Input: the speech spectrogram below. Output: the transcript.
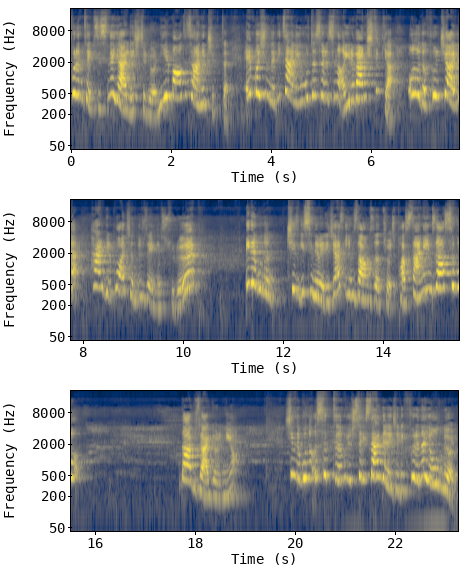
fırın tepsisine yerleştiriyorum. 26 tane çıktı. En başında bir tane yumurta sarısını ayırıvermiştik ya. Onu da fırçayla her bir poğaçanın üzerine sürüp bir de bunun çizgisini vereceğiz. İmzamızı atıyoruz. Pastane imzası bu. Daha güzel görünüyor. Şimdi bunu ısıttığım 180 derecelik fırına yolluyorum.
